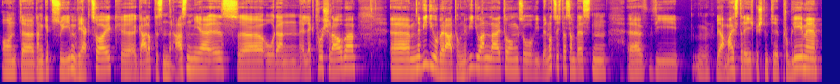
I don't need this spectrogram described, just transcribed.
Und äh, dann gibt's zu jedem Werkzeug, äh, egal ob das ein Rasenmäher ist äh, oder ein Elektroschrauber, äh, eine Videoberatung, eine Videoanleitung, so wie benutze ich das am besten, äh, wie hm, ja, meistere ich bestimmte Probleme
